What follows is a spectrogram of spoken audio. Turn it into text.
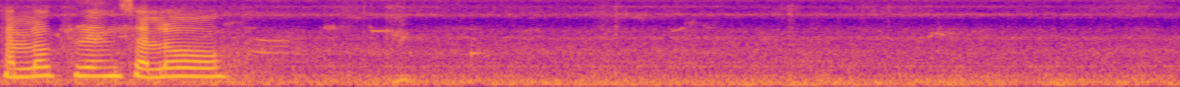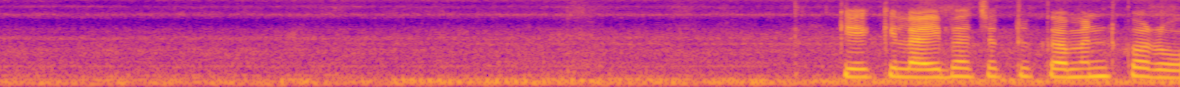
Hello friends hello. কে কে লাইভ আছে একটু কমেন্ট করো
